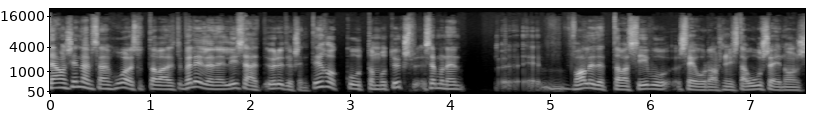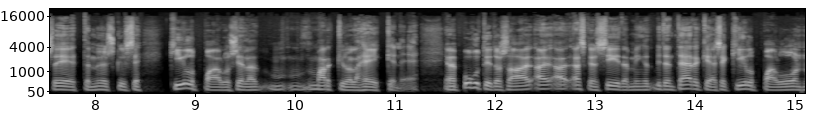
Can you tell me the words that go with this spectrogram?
Tämä on sinänsä huolestuttavaa, että välillä ne lisää yrityksen tehokkuutta, mutta yksi semmoinen valitettava sivuseuraus niistä usein on se, että myöskin se kilpailu siellä markkinoilla heikkenee. Ja me puhuttiin tuossa äsken siitä, miten tärkeä se kilpailu on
